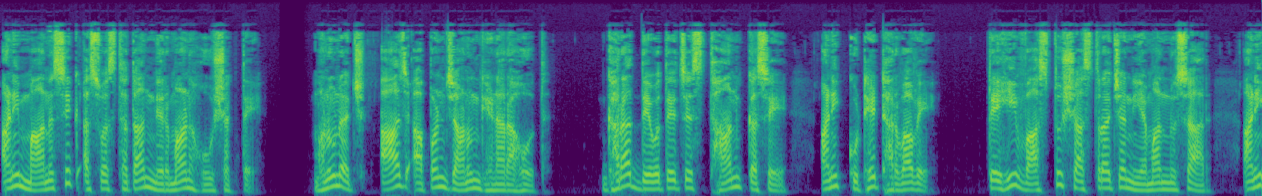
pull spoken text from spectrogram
आणि मानसिक अस्वस्थता निर्माण होऊ शकते. म्हणूनच आज आपण जाणून घेणार आहोत घरात देवतेचे स्थान कसे आणि कुठे ठरवावे? तेही वास्तुशास्त्राच्या नियमांनुसार आणि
